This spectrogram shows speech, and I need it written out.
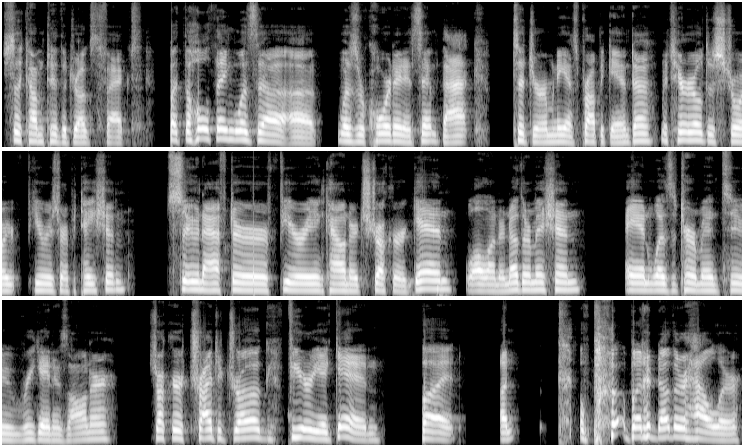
succumbed to the drug's effect. But the whole thing was uh, uh was recorded and sent back to Germany as propaganda material to destroy Fury's reputation. Soon after, Fury encountered Strucker again while on another mission and was determined to regain his honor. Strucker tried to drug Fury again, but an- but another howler,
